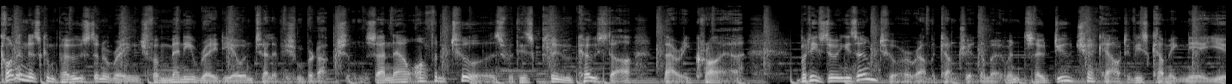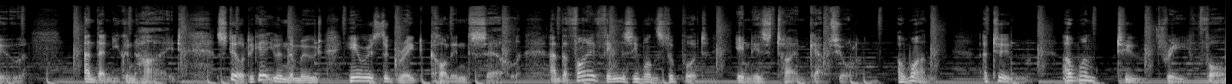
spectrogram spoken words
Colin has composed and arranged for many radio and television productions and now often tours with his Clue co star Barry Cryer. But he's doing his own tour around the country at the moment, so do check out if he's coming near you. And then you can hide. Still, to get you in the mood, here is the great Colin Sell and the five things he wants to put in his time capsule a one, a two, a one, two, three, four.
